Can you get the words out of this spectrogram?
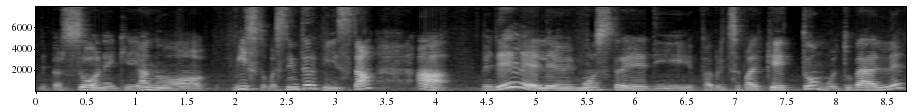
le persone che hanno visto questa intervista a vedere le mostre di Fabrizio Falchetto, molto belle,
